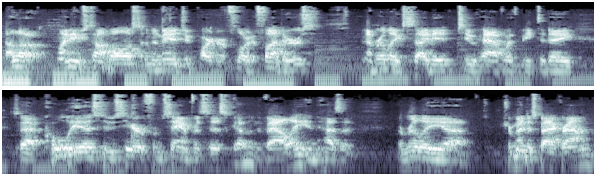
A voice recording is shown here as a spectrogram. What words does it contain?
Hello, my name is Tom Wallace. I'm the managing partner of Florida Funders, and I'm really excited to have with me today Zach Coolidge, who's here from San Francisco in the Valley and has a, a really uh, tremendous background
